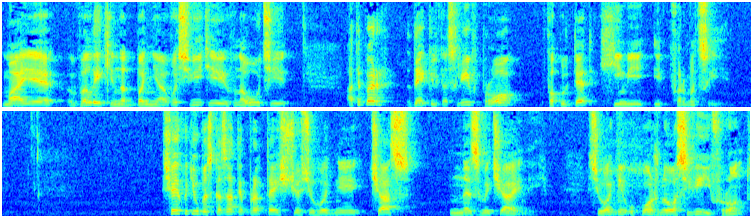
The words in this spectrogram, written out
має великі надбання в освіті, в науці. А тепер декілька слів про факультет хімії і фармації. Що я хотів би сказати про те, що сьогодні час незвичайний. Сьогодні у кожного свій фронт.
